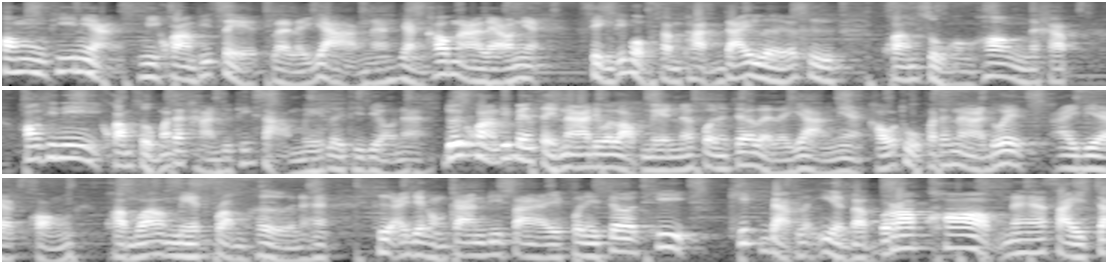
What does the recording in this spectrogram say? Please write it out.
ห้องที่เนี่ยมีความพิเศษหลาย ๆ อย่างนะ อย่างเข้ามาแล้วเนี่ยสิ่งที่ผมสัมผัสได้เลยก็คือความสูงของห้องนะครับ ห้องที่นี่ความสูงมาตรฐานอยู่ที่ 3 เมตรเลยทีเดียวนะ ด้วยความที่เป็นเสนา development นะเฟอร์นิเจอร์หลาย ๆ อย่างเนี่ยเขาถูกพัฒนาด้วยไอเดียของความว่า made from her นะฮะคือไอเดียของการดีไซน์เฟอร์นิเจอร์ที่คิดแบบละเอียดแบบรอบคอบนะฮะใส่ใจ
